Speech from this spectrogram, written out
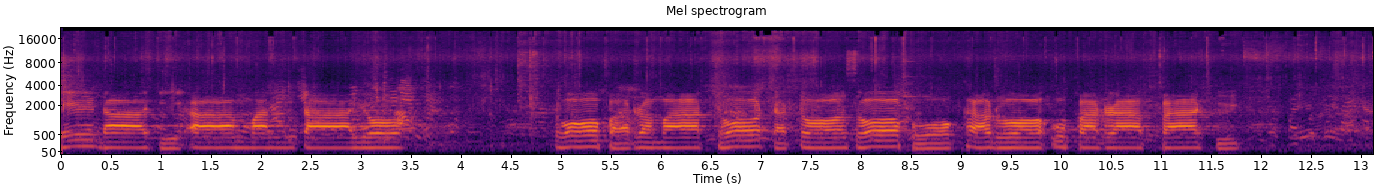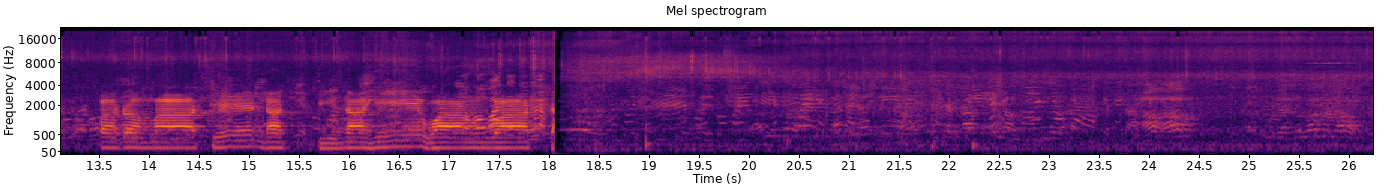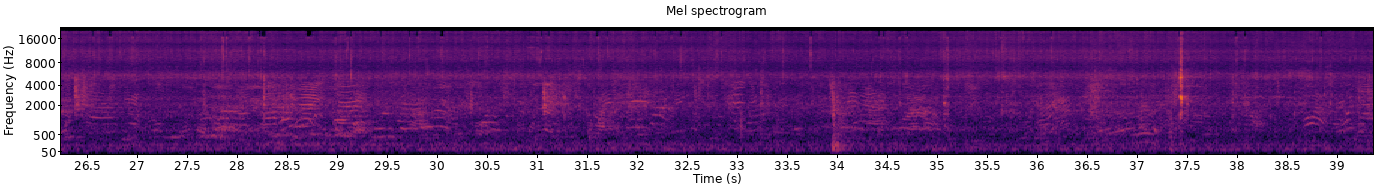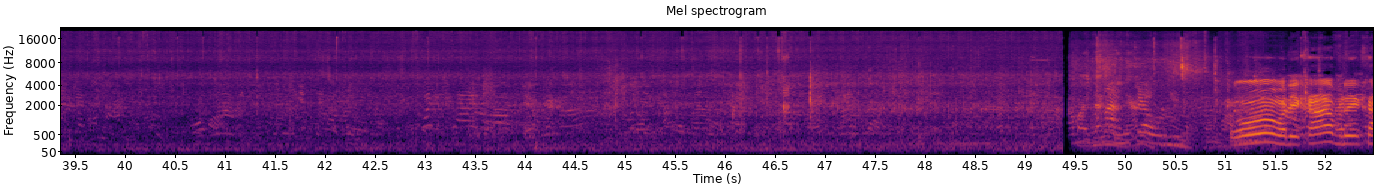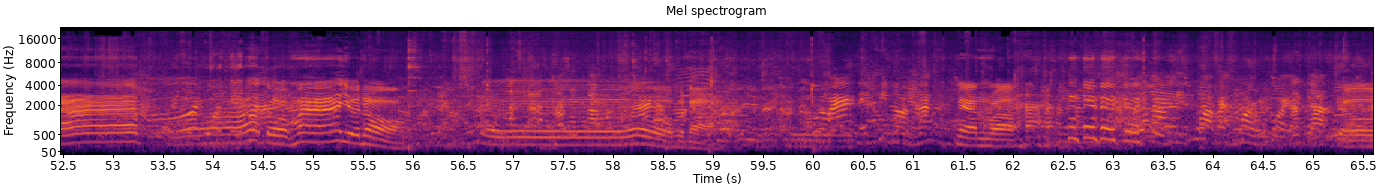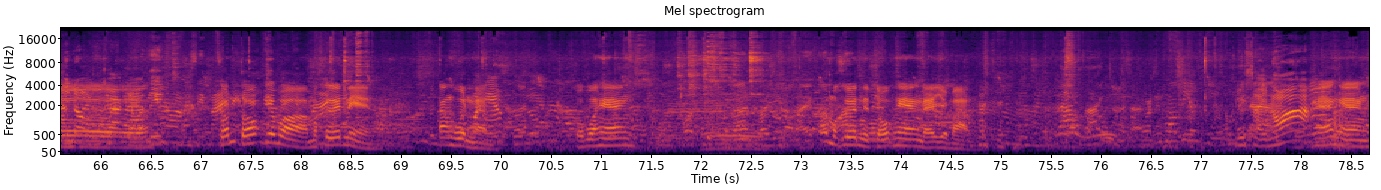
นาติอามันตายโยโตปรมาโทตโตโสปุคาโรอุปราปาติปรมาเทนัตตินาหิวังวัต โอ้สวัสดีครับสวัสดีครับอ๋อตัวมาอยู่หนอเออคุณน่ะมาเด็กพี่น้องนะแม่นวะว่ามันว่าว่าจ้ะเออฝนตกอยู่บ่เมื่อคืนนี่ตั้งพุ่นนั่นโอ้บ่แห้งก็เมื่อคืนนี่ตกแห้งได้อยู่บ้านมีใส่เนาะแห้งแห้ง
